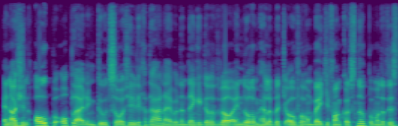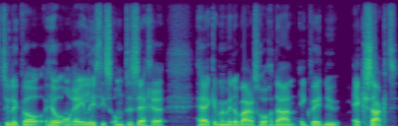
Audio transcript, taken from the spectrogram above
En als je een open opleiding doet, zoals jullie gedaan hebben, dan denk ik dat het wel enorm helpt dat je overal een beetje van kan snoepen. Want het is natuurlijk wel heel onrealistisch om te zeggen: hè, ik heb mijn middelbare school gedaan, ik weet nu exact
